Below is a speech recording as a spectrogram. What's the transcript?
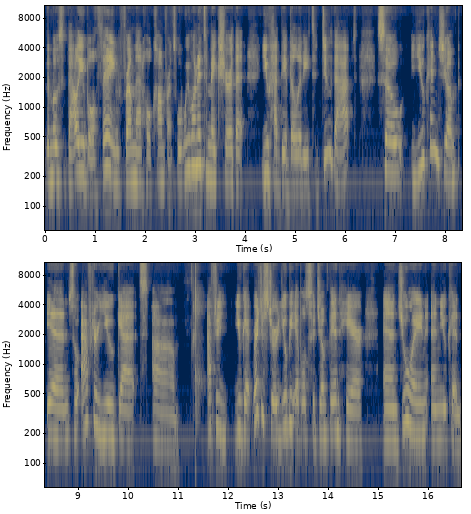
the most valuable thing from that whole conference well we wanted to make sure that you had the ability to do that so you can jump in so after you get um, after you get registered you'll be able to jump in here and join and you can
